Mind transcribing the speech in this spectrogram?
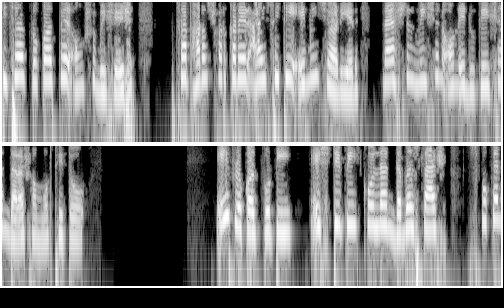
teacher প্রকল্পের অংশবিশেষ যা ভারত সরকারের আইসিটি মাহর্দ এর ন্যাশনাল মিশন অন এডুকেশন দ্বারা সমর্থিত। এই প্রকল্পটি httpspoken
